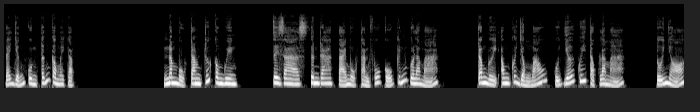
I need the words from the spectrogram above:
đã dẫn quân tấn công Ai Cập. Năm 100 trước công nguyên, Caesar sinh ra tại một thành phố cổ kính của La Mã. Trong người ông có dòng máu của giới quý tộc La Mã. Tuổi nhỏ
